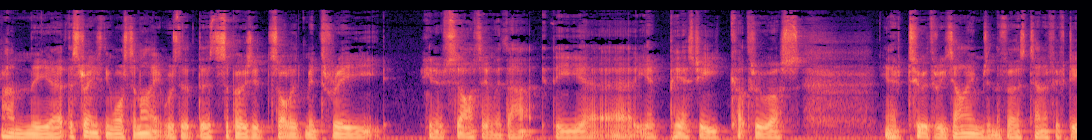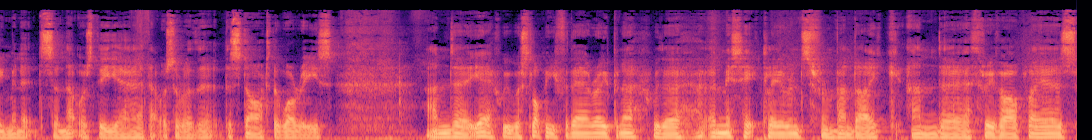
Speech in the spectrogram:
And the uh, the strange thing was tonight was that the supposed solid mid three, you know, starting with that, the uh, PSG cut through us you know two or three times in the first 10 or 15 minutes and that was the uh, that was sort of the, the start of the worries and uh, yeah, we were sloppy for their opener with a, a miss-hit clearance from Van Dijk and uh, three of our players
